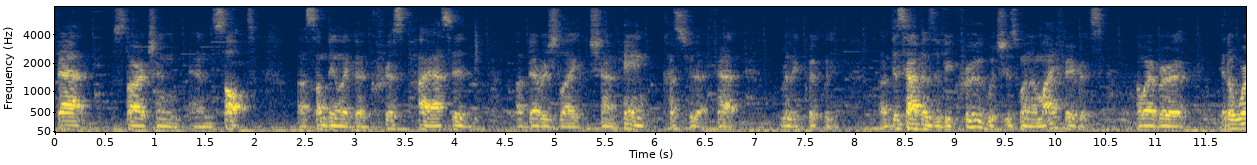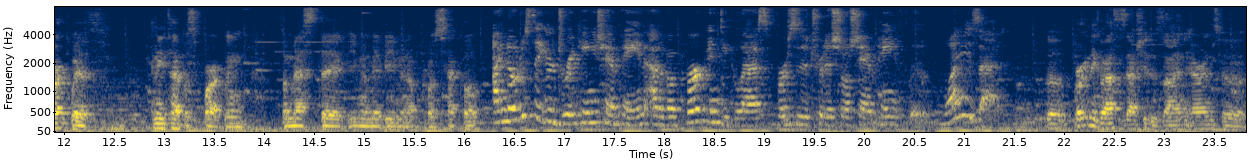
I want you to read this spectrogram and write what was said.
fat, starch, and, and salt. Uh, something like a crisp, high acid uh, beverage like champagne cuts through that fat really quickly. Uh, this happens to be Krug, which is one of my favorites. However, it'll work with any type of sparkling, domestic, even maybe even a Prosecco. I noticed that you're drinking champagne out of a burgundy glass versus a traditional champagne flute. Why is that? The burgundy glass is actually designed, Erin, to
